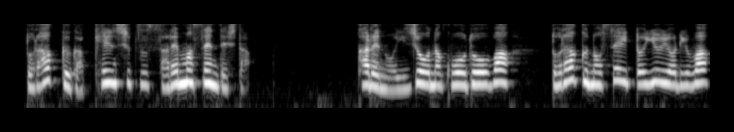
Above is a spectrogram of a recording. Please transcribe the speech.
ドラッグが検出されませんでした。彼の異常な行動はドラッグのせいというよりは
